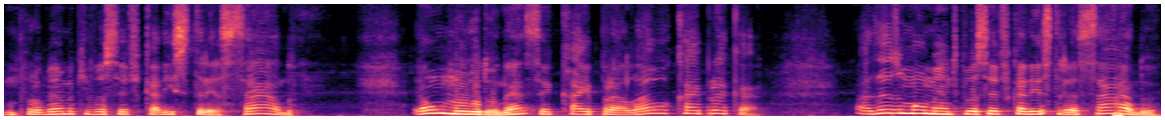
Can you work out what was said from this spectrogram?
um problema que você ficaria estressado é um muro, né? Você cai para lá ou cai para cá. Às vezes, um momento que você ficaria estressado,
